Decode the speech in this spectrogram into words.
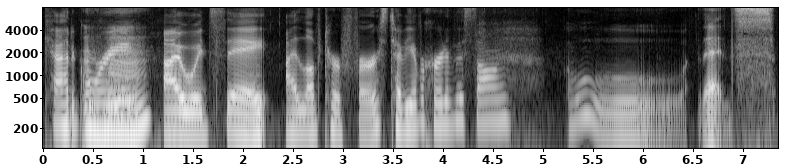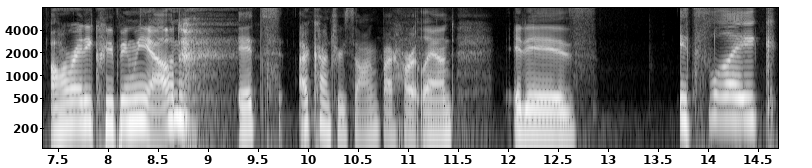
category, mm-hmm. I would say I loved her first. Have you ever heard of this song? Ooh, that's already creeping me out. It's a country song by Heartland. It is, it's like,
